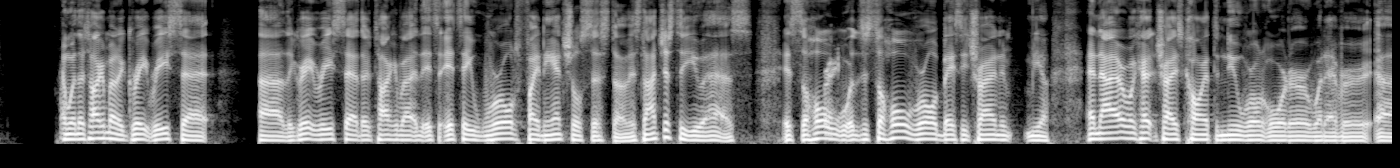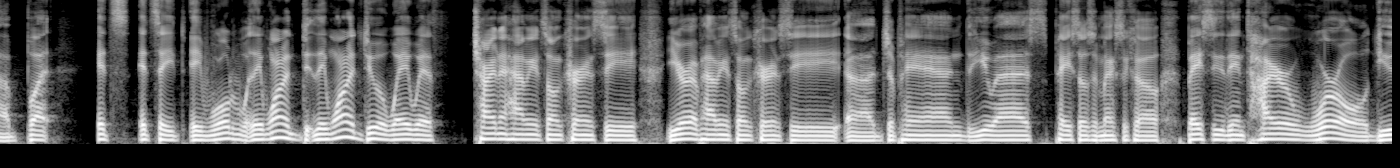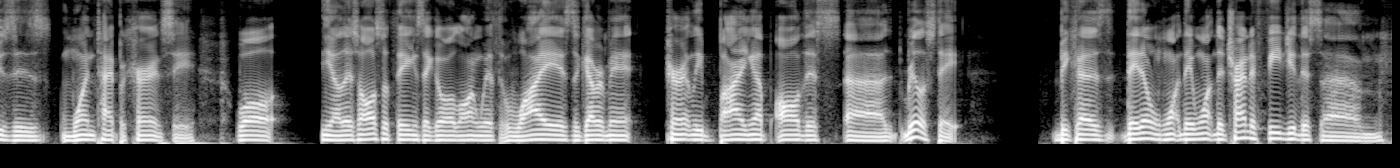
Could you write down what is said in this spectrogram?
and when they're talking about a great reset, uh, the Great Reset, they're talking about it's it's a world financial system. It's not just the U.S. It's the whole right. it's the whole world basically trying to you know. And now everyone kind of tries calling it the New World Order or whatever. Uh, but it's it's a a world they want to do, they want to do away with China having its own currency, Europe having its own currency, uh, Japan, the U.S., pesos in Mexico. Basically, the entire world uses one type of currency well, you know, there's also things that go along with why is the government currently buying up all this uh, real estate? Because they don't want they want they're trying to feed you this um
